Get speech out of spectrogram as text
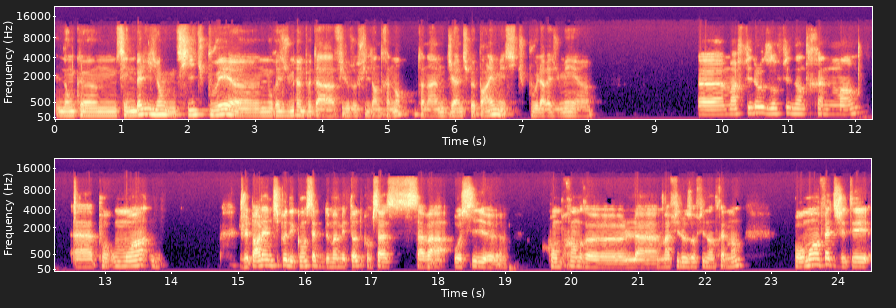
Donc, euh, c'est une belle vision. Si tu pouvais euh, nous résumer un peu ta philosophie de l'entraînement, tu en as déjà un petit peu parlé, mais si tu pouvais la résumer. Euh. ma philosophie d'entraînement, pour moi, je vais parler un petit peu des concepts de ma méthode, comme ça, ça va aussi comprendre ma philosophie d'entraînement. Pour moi, en fait, j'étais,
